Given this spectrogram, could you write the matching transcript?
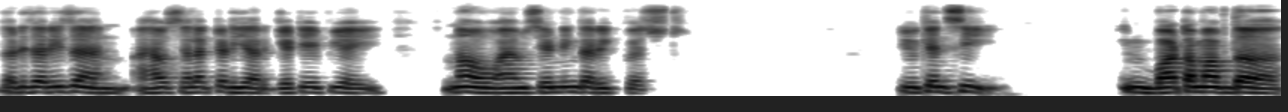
That is the reason I have selected here get API. Now I am sending the request. You can see in bottom of the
